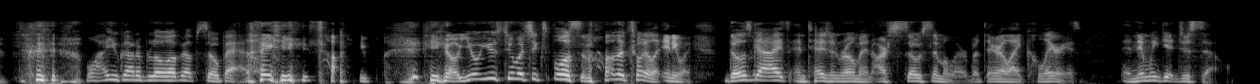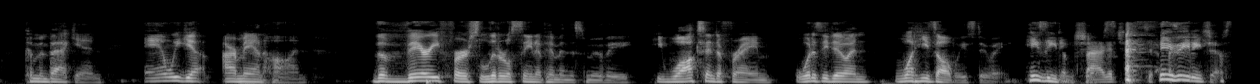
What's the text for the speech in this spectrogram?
why you gotta blow up up so bad? he's talking, you know, you use too much explosive on the toilet. Anyway, those guys and Tej and Roman are so similar, but they're like hilarious. And then we get Giselle coming back in and we get our man Han. The very first literal scene of him in this movie, he walks into frame. What is he doing? What he's always doing. He's eating chips. chips. he's eating chips.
